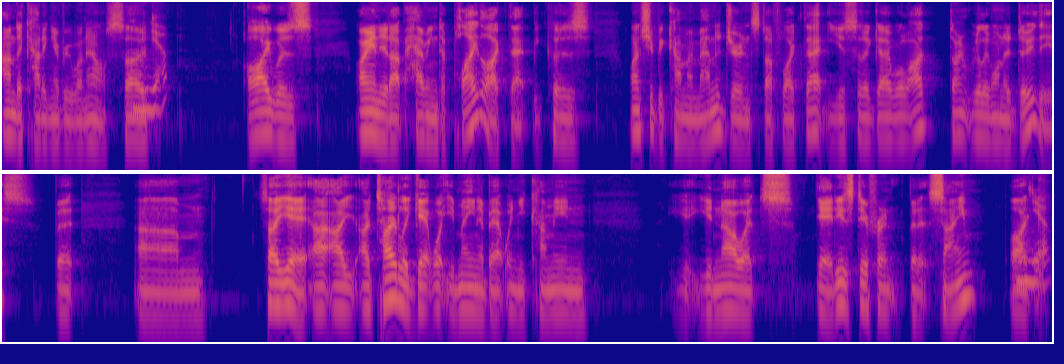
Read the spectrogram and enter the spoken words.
undercutting everyone else. So Yep. I was I ended up having to play like that because once you become a manager and stuff like that, you sort of go, well, I don't really want to do this. But um, so yeah, I, I, I totally get what you mean about when you come in, you, you know it's yeah, it is different, but it's same. Like Yep.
